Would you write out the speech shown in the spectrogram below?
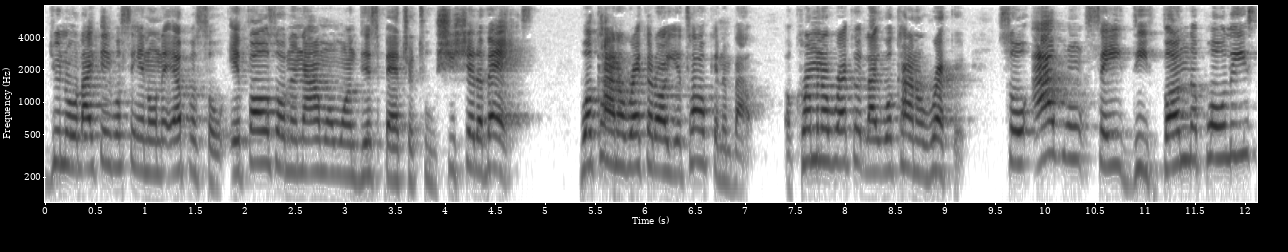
you know, like they were saying on the episode, it falls on the 911 dispatcher too. She should have asked, what kind of record are you talking about? A criminal record? Like what kind of record? So I won't say defund the police,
